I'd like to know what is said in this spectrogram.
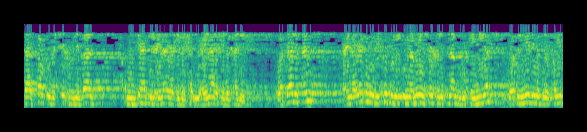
تأثرت بالشيخ ابن باز من جهة العناية بالحديث. وثالثا عنايته بكتب الإمامين شيخ الإسلام ابن تيمية وتلميذه ابن القيم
